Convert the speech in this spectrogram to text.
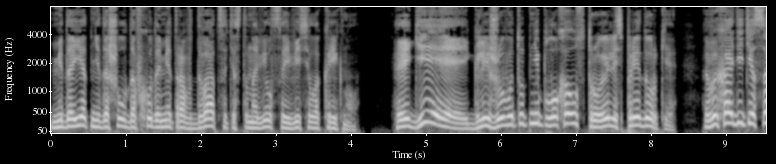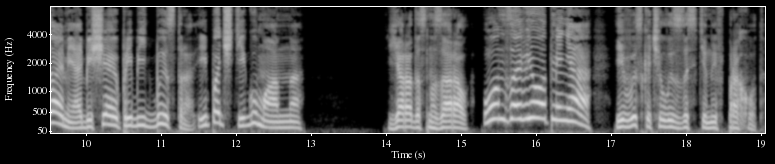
Медоед не дошел до входа метров двадцать, остановился и весело крикнул. «Эгей! Гляжу, вы тут неплохо устроились, придурки! Выходите сами, обещаю прибить быстро и почти гуманно!» Я радостно заорал «Он зовет меня!» и выскочил из-за стены в проход.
